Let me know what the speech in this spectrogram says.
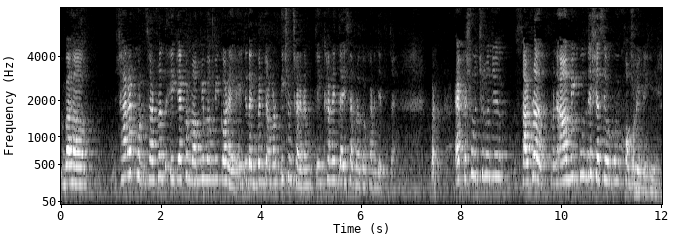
বা সারাক্ষণ সারফরাজ এই যে এখন মাম্মি মাম্মি করে, এই যে দেখবেন যে আমার পিছন ছাড়ে না, আমি যেখানে যাই সারফরাজ ওখানে যেতে চাই। বাট একটা সময় ছিল যে সারফরাজ মানে আমি কোন দেশে আছি ওর কোনো খবরই নেই।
